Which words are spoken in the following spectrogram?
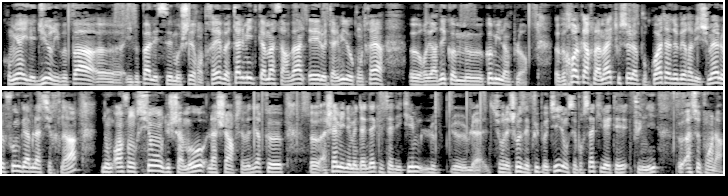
combien il est dur, il veut pas, euh, il veut pas laisser Moshe rentrer. Talmid kama sarvan et le Talmid au contraire, euh, regardez comme euh, comme il implore. Euh, Vechol karlamai tout cela pourquoi? Tan de le fum gabla sirna. Donc en fonction du chameau, la charge. Ça veut dire que euh, Hachem il est medadek le sadikim le, sur les choses les plus petites. Donc c'est pour ça qu'il a été puni euh, à ce point-là.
